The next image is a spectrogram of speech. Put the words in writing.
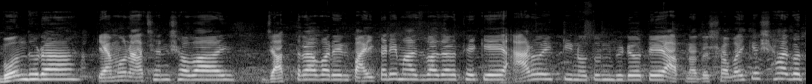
বন্ধুরা, কেমন আছেন সবাই? যাত্রাবাড়ির পাইকারি মাছ বাজার থেকে আরও একটি নতুন ভিডিওতে আপনাদের সবাইকে স্বাগত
